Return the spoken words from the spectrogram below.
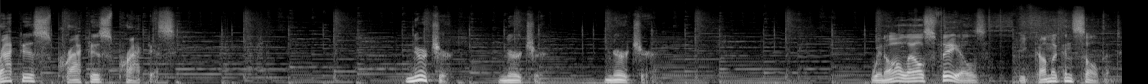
Practice, practice, practice. Nurture, nurture, nurture. When all else fails, become a consultant.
